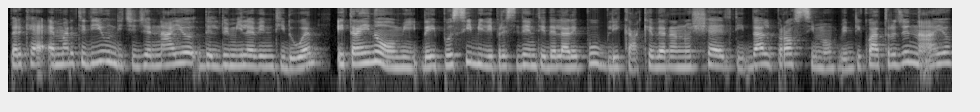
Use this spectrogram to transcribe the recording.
perché è martedì 11 gennaio del 2022 e tra i nomi dei possibili presidenti della Repubblica che verranno scelti dal prossimo 24 gennaio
